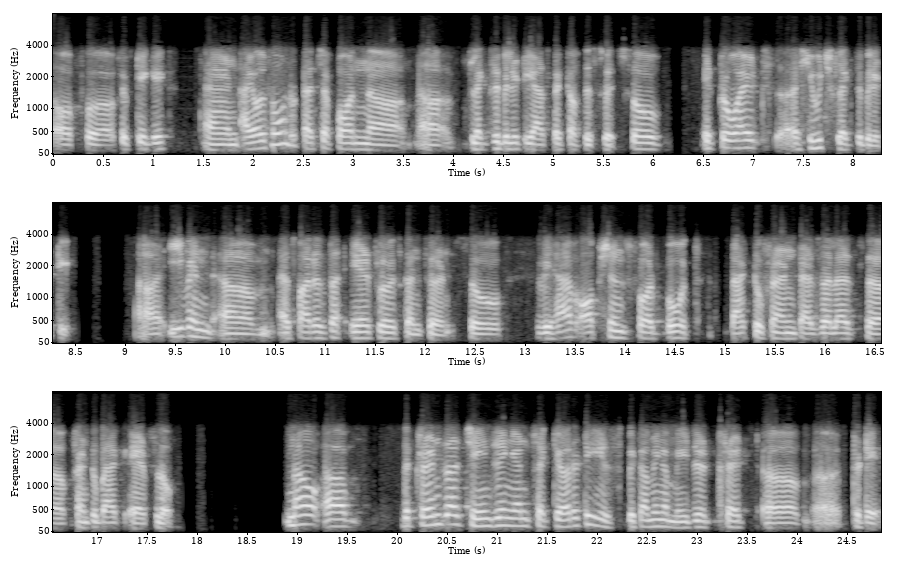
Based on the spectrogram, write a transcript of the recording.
of uh, 50 gig and I also want to touch upon uh, uh, flexibility aspect of the switch. So it provides a huge flexibility, uh, even um, as far as the airflow is concerned. So we have options for both back to front as well as uh, front to back airflow. Now, uh, the trends are changing and security is becoming a major threat uh, uh, today.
